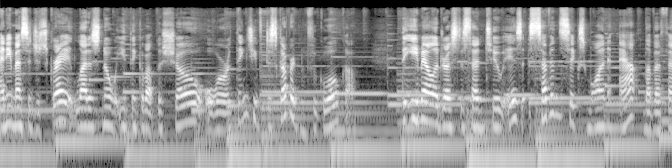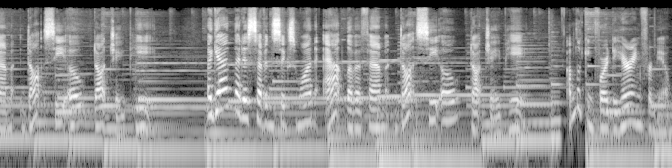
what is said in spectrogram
Any message is great. Let us know what you think about the show or things you've discovered in Fukuoka. The email address to send to is 761 at lovefm.co.jp. Again, that is 761 at lovefm.co.jp. I'm looking forward to hearing from you.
